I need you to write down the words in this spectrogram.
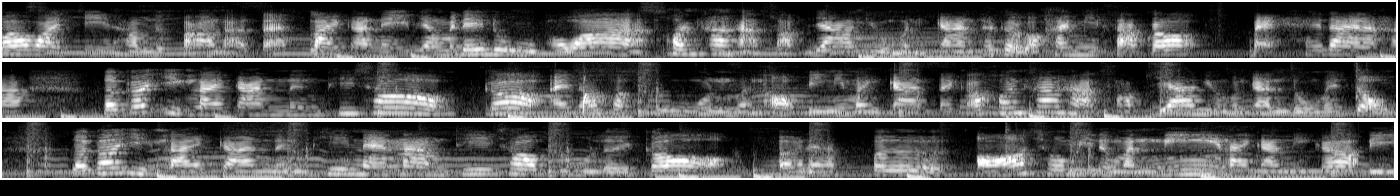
ว่า YG ทำหรือเปล่านะแต่รายการนี้ยังไม่ได้ดู เพราะว่าค่อนข้างหาซับยากอยู่เหมือนกัน ถ้าเกิดว่าใครมีซับก็แปะให้ได้นะคะ แล้วก็อีกรายการหนึ่งที่ชอบก็ไอดอลสกูลเหมือนออกปีนี้เหมือนกัน แต่ก็ค่อนข้างหาซับยากอยู่เหมือนกันดูไม่จบ แล้วก็อีกรายการหนึ่งที่แนะนำที่ชอบดูเลยก็เออแรปเปอร์อ๋อ Show Me The Money รายการนี้ก็ดี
